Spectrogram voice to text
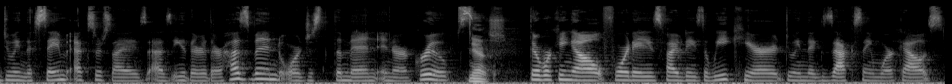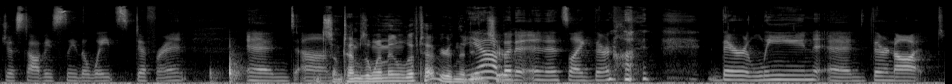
doing the same exercise as either their husband or just the men in our groups. yes. They're working out four days, five days a week here, doing the exact same workouts, just obviously the weight's different. And um, Sometimes the women lift heavier than the dudes yeah, here. but it, and it's like they're not they're lean and they're not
